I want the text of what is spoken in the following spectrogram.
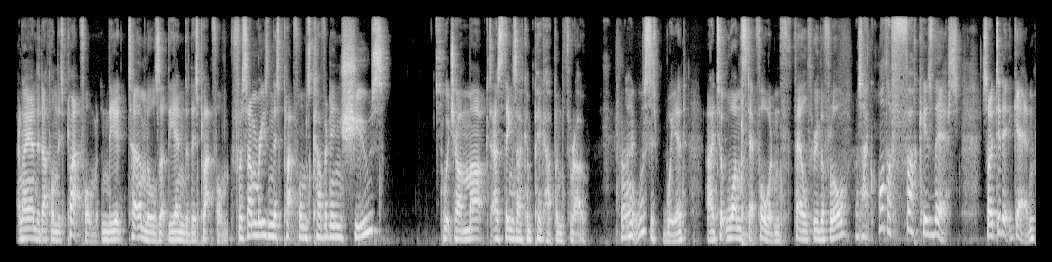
And I ended up on this platform, and the terminal's at the end of this platform. For some reason, this platform's covered in shoes, which are marked as things I can pick up and throw. I'm like, what's this weird? And I took one step forward and fell through the floor. I was like, what the fuck is this? So I did it again,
